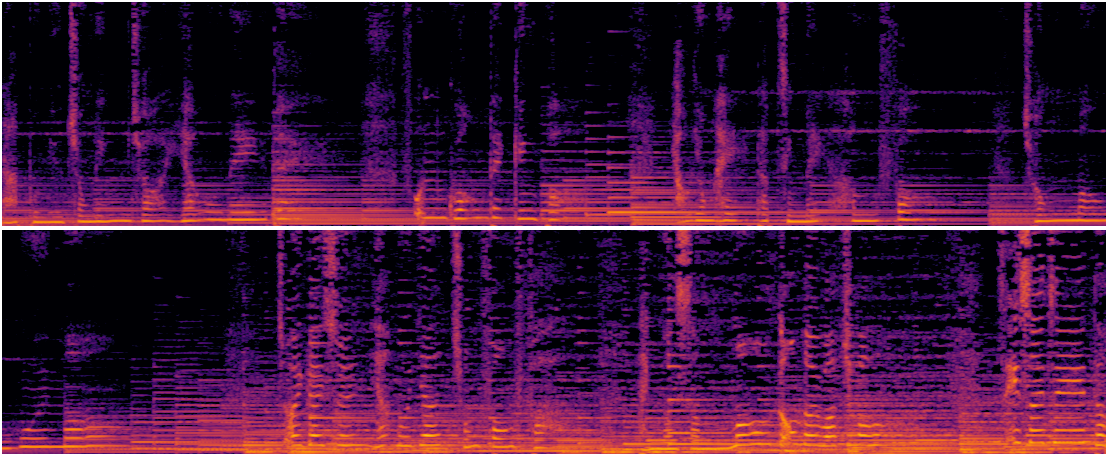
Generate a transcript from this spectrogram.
那半秒钟，念在有你的宽广的肩膊，有勇气踏前觅幸福，从无回望。再计算也没一种方法。评论什么讲对或错，只需知道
